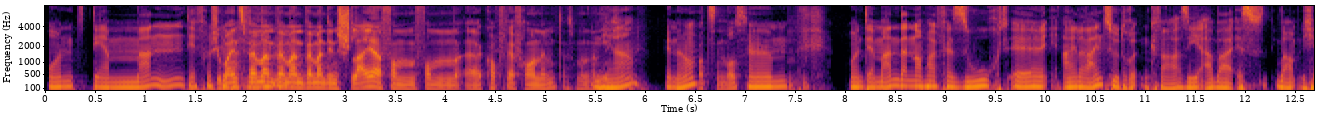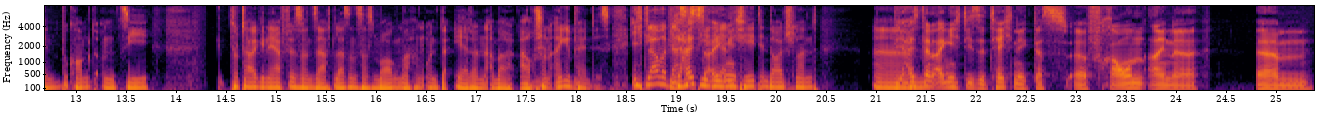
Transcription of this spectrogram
Und der Mann, der frisch Du meinst, wenn man, wenn man, wenn man den Schleier vom, vom äh, Kopf der Frau nimmt, dass man dann nicht Ja, genau. kotzen muss? Ähm, und der Mann dann nochmal versucht, äh, einen reinzudrücken quasi, aber es überhaupt nicht hinbekommt und sie total genervt ist und sagt, lass uns das morgen machen und er dann aber auch schon eingepennt ist. Ich glaube, das ist heißt die Realität in Deutschland. Ähm, Wie heißt denn eigentlich diese Technik, dass äh, Frauen eine, ähm,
